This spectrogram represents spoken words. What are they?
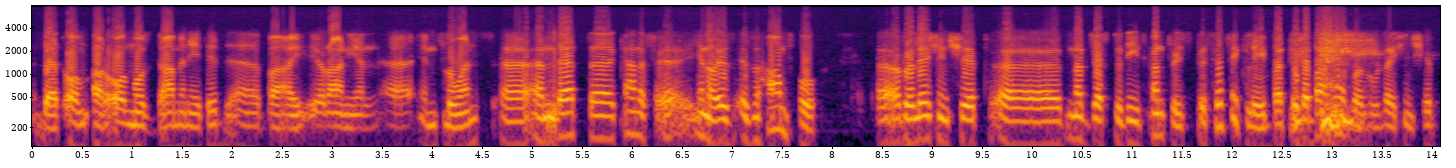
that al- are almost dominated by Iranian influence, and that kind of, you know, is, is harmful uh, relationship, uh, not just to these countries specifically, but to the bilateral relationship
